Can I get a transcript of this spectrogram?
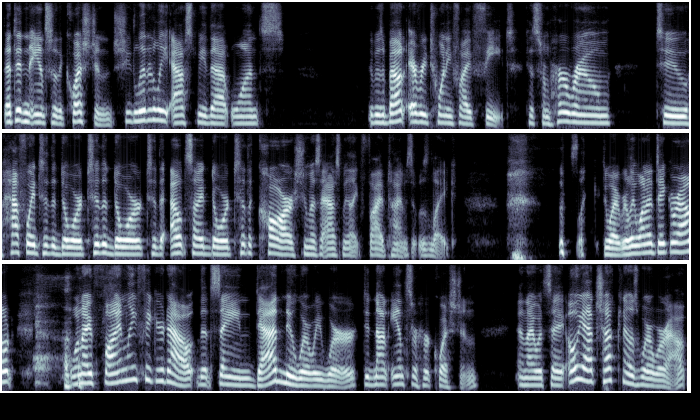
that didn't answer the question. She literally asked me that once. It was about every 25 feet because from her room to halfway to the door, to the door, to the outside door, to the car. She must have asked me like five times. It was like, it's like, do I really want to take her out? When I finally figured out that saying dad knew where we were did not answer her question, and I would say, oh yeah, Chuck knows where we're at.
